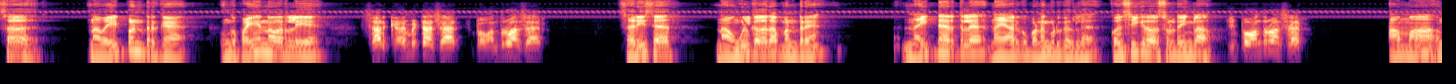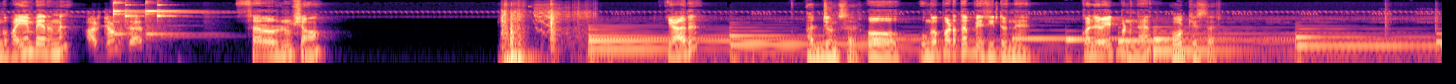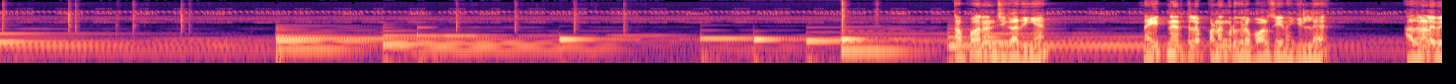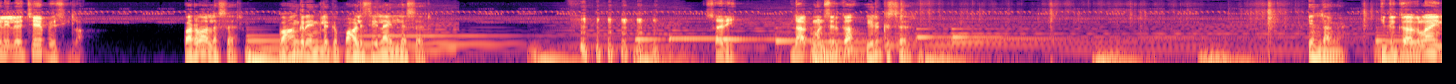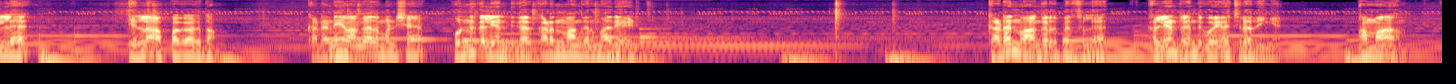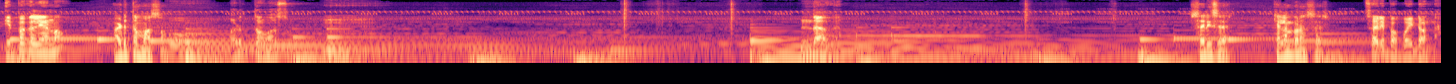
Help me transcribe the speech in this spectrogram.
சார் நான் வெயிட் பண்ணிட்டுருக்கேன் உங்கள் பையன் வரலையே. சார் கிளம்பிட்டான் சார். இப்போ வந்துருவான் சார். சரி சார். நான் உங்களுக்காக தான் பண்ணுறேன் நைட் நேரத்தில் நான் யாருக்கும் பணம் கொடுக்கறதில்ல. கொஞ்சம் சீக்கிரம் வர சொல்கிறீங்களா இப்போ வந்துருவான் சார். ஆமாம் உங்கள் பையன் பேர் என்ன? அர்ஜுன் சார். சார் ஒரு நிமிஷம். யாரு? அர்ஜுன் சார். ஓ உங்கள் படம் தான் பேசிகிட்டு இருந்தேன். கொஞ்சம் வெயிட் பண்ணுங்க. Okay sir. தப்பாக நினச்சிக்காதீங்க. நைட் நேரத்தில் பணம் கொடுக்குற பாலிசி எனக்கு இல்லை. அதனால் வெளியில் வச்சே பேசிக்கலாம். பரவாயில்ல சார் வாங்குற எங்களுக்கு பாலிசிலாம் இல்லை சார் சரி. டாக்குமெண்ட்ஸ் இருக்கா? இருக்கு சார் இந்தாங்க. இதுக்காகலாம் இல்லை. எல்லாம் அப்பாக்காக தான் கடனே வாங்காத மனுஷன் பொண்ணு கல்யாணத்துக்காக கடன் வாங்குற மாதிரி ஆயிடுச்சு. கடன் வாங்குறது பெருசில் கல்யாணத்தில் எந்த குறையும் வச்சிடாதீங்க. ஆமாம் எப்போ கல்யாணம்? அடுத்த மாதம் ஓ அடுத்த மாதம். இந்தாங்க. சரி சார் கிளம்புறேன் சார். சரிப்பா போயிட்டு வாங்க.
